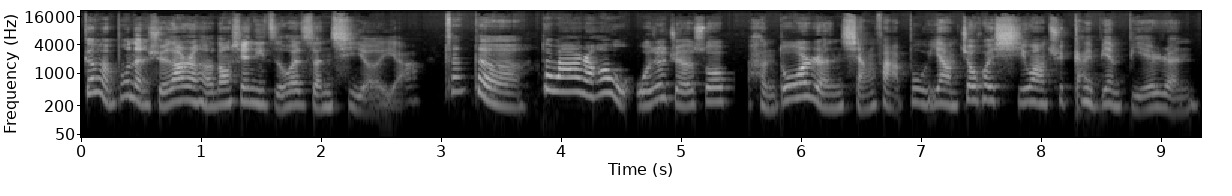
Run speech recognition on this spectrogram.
根本不能学到任何东西，你只会生气而已啊！真的，对吧？然后我就觉得说，很多人想法不一样，就会希望去改变别人。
